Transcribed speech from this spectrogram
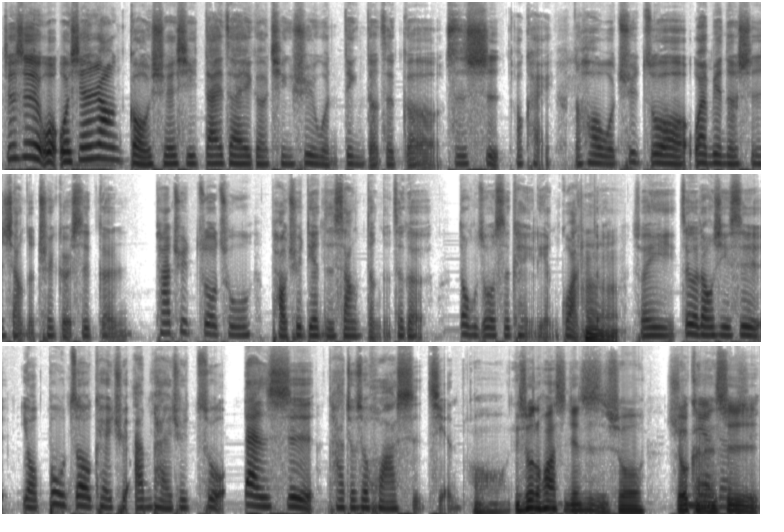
就是我我先让狗学习待在一个情绪稳定的这个姿势，OK，然后我去做外面的声响的 trigger 是跟它去做出跑去垫子上等的这个动作是可以连贯的，嗯，所以这个东西是有步骤可以去安排去做，但是它就是花时间。哦，你说的花时间是指说有可能是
